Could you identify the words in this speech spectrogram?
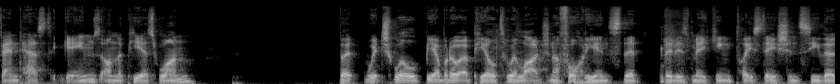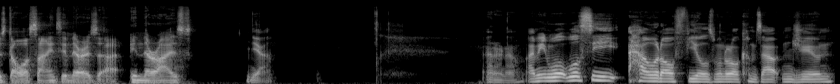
fantastic games on the PS1 but which will be able to appeal to a large enough audience that that is making PlayStation see those dollar signs in their as uh, in their eyes. Yeah. I don't know. I mean, we'll we'll see how it all feels when it all comes out in June.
